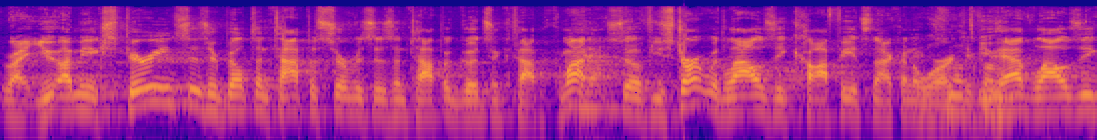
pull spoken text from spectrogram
right? You, I mean, experiences are built on top of services, on top of goods, and on top of commodities. Yeah. So if you start with lousy coffee, it's not going to work. If you have lousy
